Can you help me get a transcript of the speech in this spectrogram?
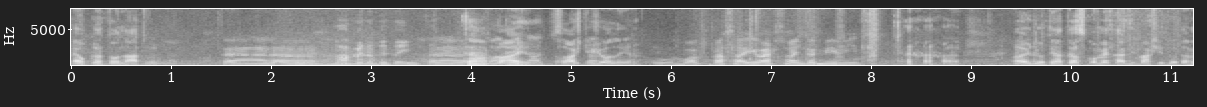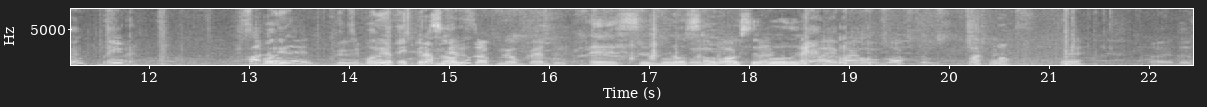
É um cantor nato, viu? Dá uma pedra dentro aí. Tá, Mas, só as tijoleiras. O box pra sair eu acho só em 2020. Aí, João, tem até os comentários de bastidor, tá vendo? Brinca. Cebolinha, cebolinha tem inspiração, viu? Só pro meu pé, viu? É, cebola, Um sal para o né? cebola. Aí vai o box do. Box, box. É. Aí, Deus-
